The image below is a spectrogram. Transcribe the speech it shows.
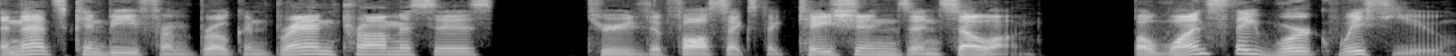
And that can be from broken brand promises through the false expectations and so on. But once they work with you,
